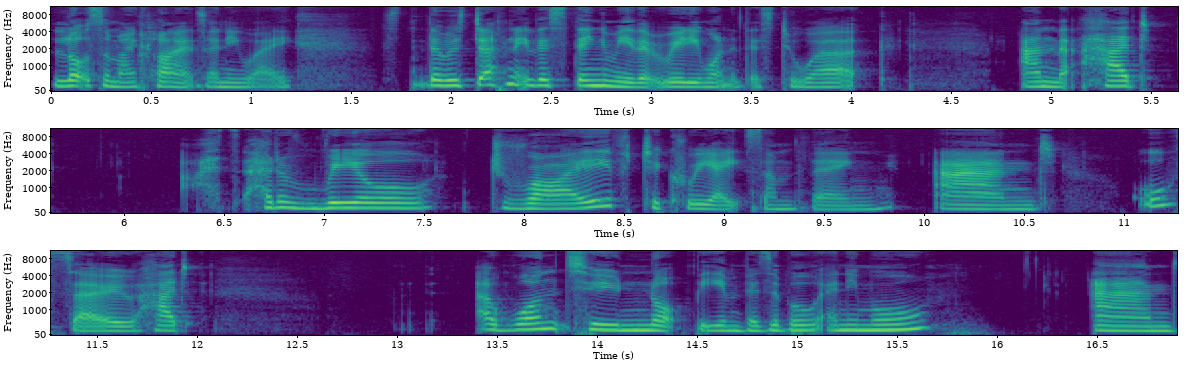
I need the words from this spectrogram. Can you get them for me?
lots of my clients anyway, there was definitely this thing in me that really wanted this to work and that had had a real drive to create something and also had a want to not be invisible anymore and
